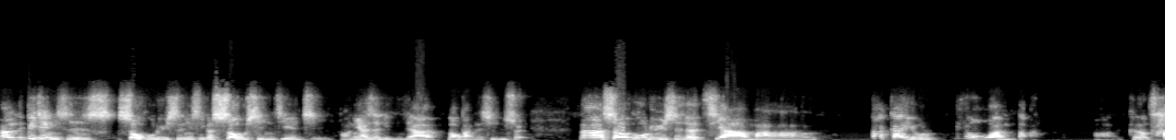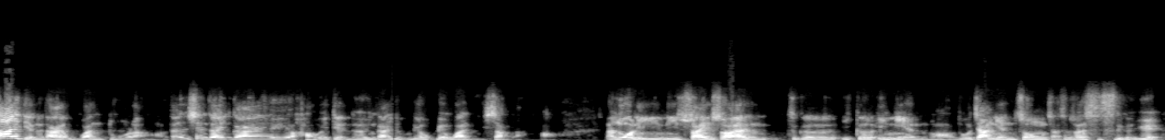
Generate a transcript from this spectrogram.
那毕竟你是受雇律师，你是一个受薪阶级啊，你还是领人家老板的薪水。那受雇律师的价码大概有六万吧，啊，可能差一点的大概五万多了啊，但是现在应该好一点的应该有六六万以上了啊。那如果你你算一算这个一个一年啊，如果加年终，假设算十四个月，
